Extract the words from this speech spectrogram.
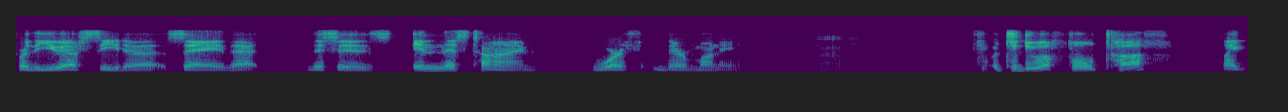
for the UFC to say that this is in this time worth their money. To do a full TUF, like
